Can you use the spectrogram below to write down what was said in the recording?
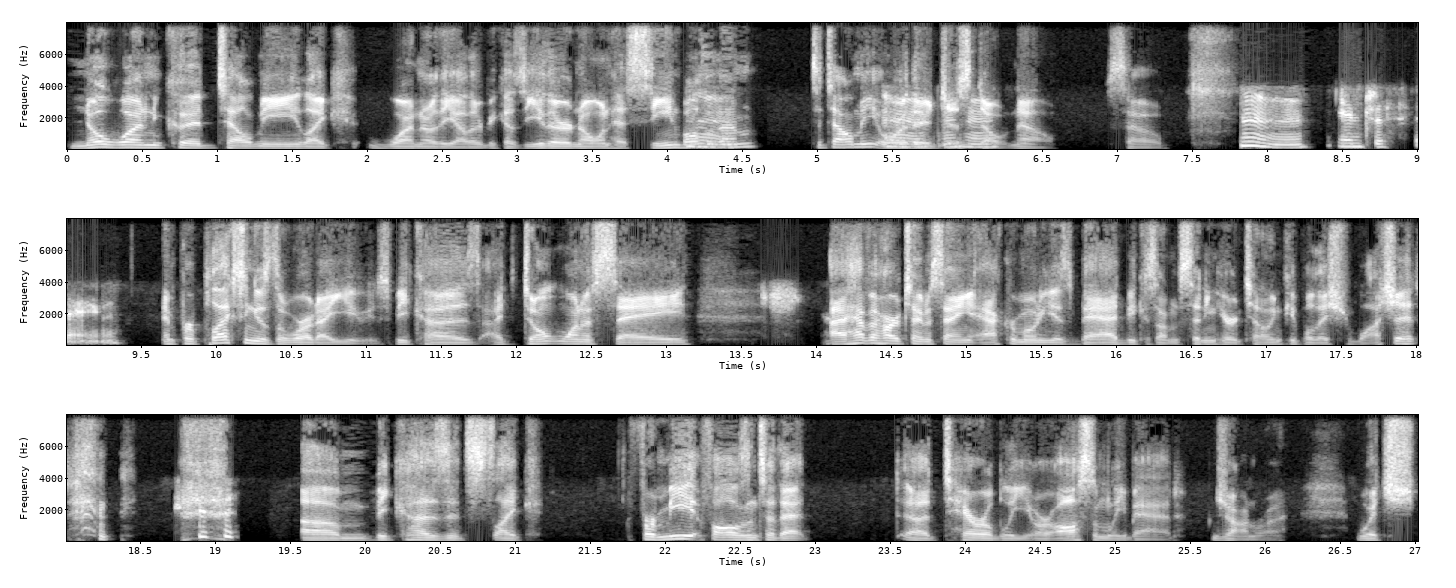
no one could tell me like one or the other because either no one has seen both of Mhm. them to tell me or they Mhm, just mhm. don't know so Hmm, interesting. and perplexing is the word I use because I don't want to say I have a hard time saying acrimony is bad because I'm sitting here telling people they should watch it. um, because it's like for me it falls into that uh, terribly or awesomely bad genre, which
